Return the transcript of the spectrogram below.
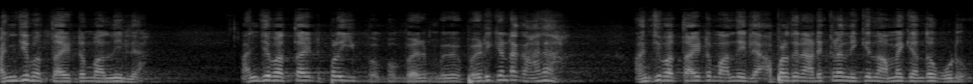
അഞ്ച് പത്തായിട്ടും വന്നില്ല. അഞ്ച് പത്തായിട്ട് ഇപ്പോൾ ഈ പേടിക്കേണ്ട കാലാ. അഞ്ച് പത്തായിട്ടും വന്നില്ല. അപ്പോഴത്തേന് അടുക്കള നിൽക്കുന്ന അമ്മയ്ക്ക് എന്തോ കൂടും.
